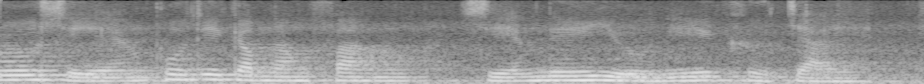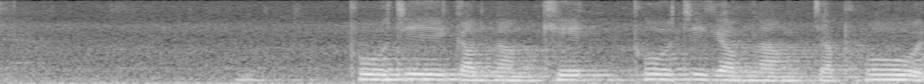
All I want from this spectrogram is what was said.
รู้เสียง ผู้ที่กำลังฟังเสียงนี้อยู่นี้คือใจ ผู้ที่กำลังคิด ผู้ที่กำลังจะพูด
